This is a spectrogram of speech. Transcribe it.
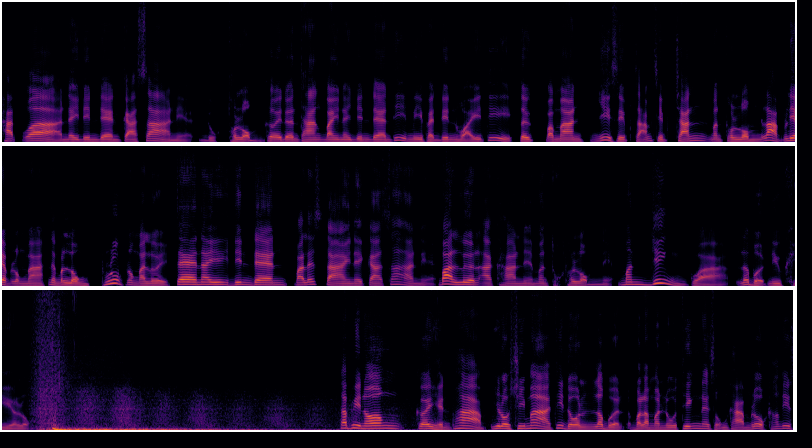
ชัดๆ ว่าในดินแดนกาซาเนี่ยดุถล่มเคยเดินทางไปในดินแดนที่มีแผ่นดินไหวที่ ตึกประมาณ 20-30 ชั้น มันถล่มราบเรียบลงมาเนี่ยมันลงพรูปลงมาเลย แต่ในดินแดนปาเลสไตน์ในกาซาเนี่ยบ้านเรือนอาคารเนี่ยมันถูกถล่มเนี่ยมันยิ่งกว่าระเบิดนิวเคลียร์ลง ถ้าพี่น้องเคยเห็นภาพฮิโรชิมาที่โดนระเบิดปรมาณูทิ้งในสงครามโลกครั้งที่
